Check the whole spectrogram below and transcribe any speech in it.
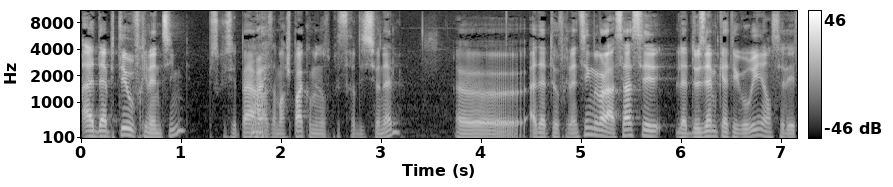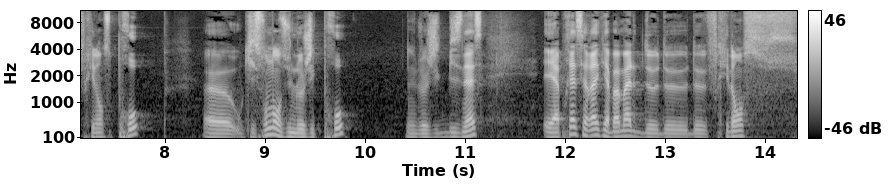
adapté au freelancing, puisque c'est pas, Ouais. ça marche pas comme une entreprise traditionnelle. Euh, adapté au freelancing, mais voilà, ça c'est la deuxième catégorie, hein, c'est les freelances pro, euh, ou qui sont dans une logique pro, une logique business. Et après, c'est vrai qu'il y a pas mal de, de, de freelance.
